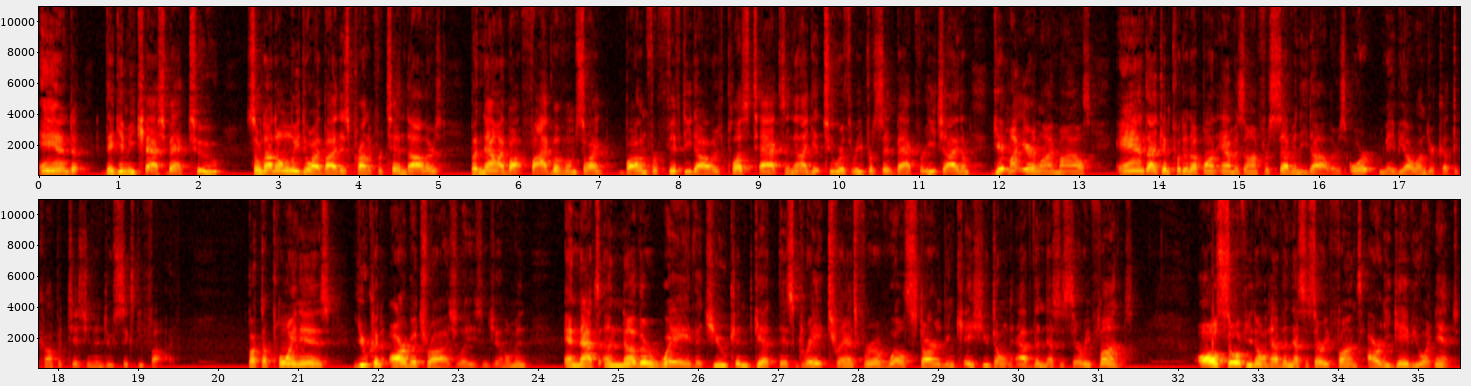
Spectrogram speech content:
And they give me cash back too. So not only do I buy this product for $10, but now I bought five of them. So I bought them for $50 plus tax. And then I get two or 3% back for each item, get my airline miles, and I can put it up on Amazon for $70. Or maybe I'll undercut the competition and do 65 But the point is, you can arbitrage, ladies and gentlemen. And that's another way that you can get this great transfer of wealth started in case you don't have the necessary funds. Also, if you don't have the necessary funds, I already gave you a hint.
